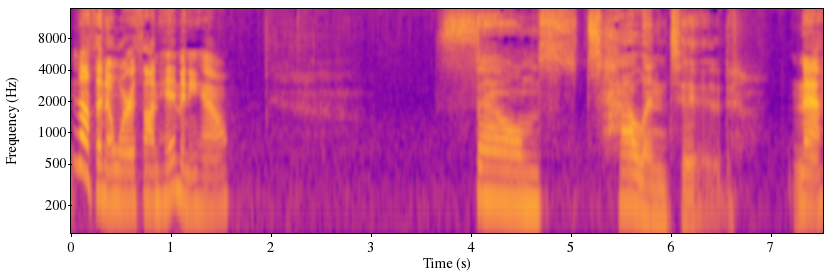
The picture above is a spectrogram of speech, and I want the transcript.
Nothing of worth on him, anyhow. Sounds talented. Nah,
